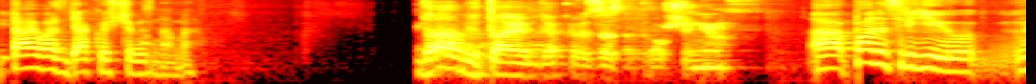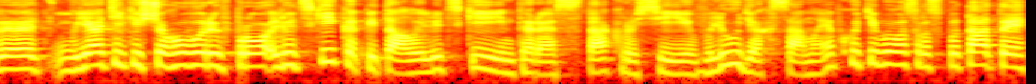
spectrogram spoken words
Вітаю вас, дякую, що ви з нами. Да, вітаю, дякую за запрошення. Пане Сергію, е, я тільки що говорив про людський капітал і людський інтерес так Росії в людях саме. Я б хотів би вас розпитати,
